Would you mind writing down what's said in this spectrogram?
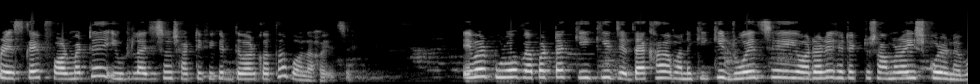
প্রেসক্রাইবড ফরম্যাটে ইউটিলাইজেশন সার্টিফিকেট দেওয়ার কথা বলা হয়েছে। এবার পুরো ব্যাপারটা কি কি দেখা মানে কি কি রয়েছে এই অর্ডারে সেটা একটু সামারাইজ করে নেব।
